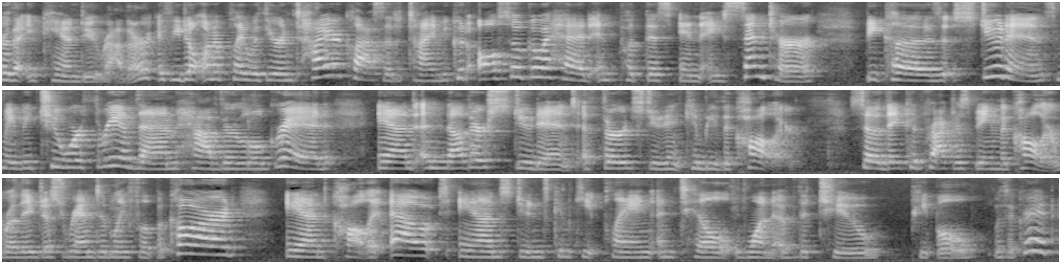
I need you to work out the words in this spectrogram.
or that you can do rather, if you don't want to play with your entire class at a time, you could also go ahead and put this in a center because students, maybe two or three of them have their little grid and another student, a third student can be the caller. So they could practice being the caller where they just randomly flip a card and call it out and students can keep playing until one of the two people with a grid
